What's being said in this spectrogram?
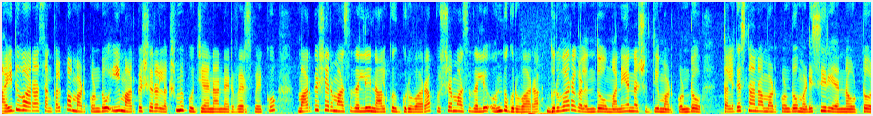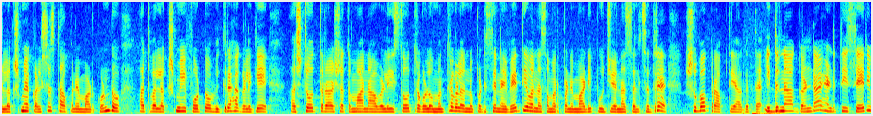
ಐದು ವಾರ ಸಂಕಲ್ಪ ಮಾಡಿಕೊಂಡು ಈ ಮಾರ್ಗಶಿರ ಲಕ್ಷ್ಮೀ ಪೂಜೆಯನ್ನು ನೆರವೇರಿಸಬೇಕು. ಮಾರ್ಗಶಿರ ಮಾಸದಲ್ಲಿ ನಾಲ್ಕು ಗುರುವಾರ, ಪುಷ್ಯ ಮಾಸದಲ್ಲಿ ಒಂದು ಗುರುವಾರ. ಗುರುವಾರಗಳಂದು ಮನೆಯನ್ನು ಶುದ್ಧಿ ಮಾಡಿಕೊಂಡು ತಲೆಗೆ ಸ್ನಾನ ಮಾಡಿಕೊಂಡು ಮಡಿಸಿರಿಯನ್ನು ಉಟ್ಟು ಲಕ್ಷ್ಮಿಯ ಕಳಶ ಸ್ಥಾಪನೆ ಮಾಡಿಕೊಂಡು ಅಥವಾ ಲಕ್ಷ್ಮಿ ಫೋಟೋ ವಿಗ್ರಹಗಳಿಗೆ ಅಷ್ಟೋತ್ತರ ಶತಮಾನಾವಳಿ ಸ್ತೋತ್ರಗಳು, ಮಂತ್ರಗಳನ್ನು ಪಠಿಸಿ ನೈವೇದ್ಯವನ್ನು ಸಮರ್ಪಣೆ ಮಾಡಿ ಪೂಜೆಯನ್ನು ಸಲ್ಲಿಸಿದ್ರೆ ಶುಭ ಪ್ರಾಪ್ತಿಯಾಗುತ್ತೆ ಇದನ್ನು ಗಂಡ, ಹೆಂಡತಿ ಸೇರಿ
